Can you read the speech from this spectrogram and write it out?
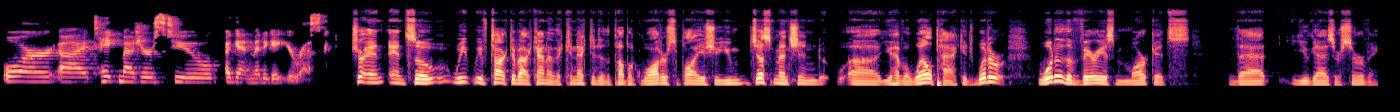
or uh, take measures to, again, mitigate your risk. Sure, and and so we we've talked about kind of the connected to the public water supply issue. You just mentioned uh, you have a well package. What are what are the various markets that you guys are serving?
